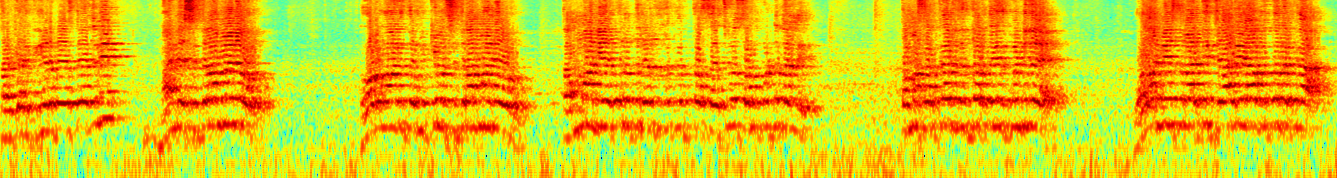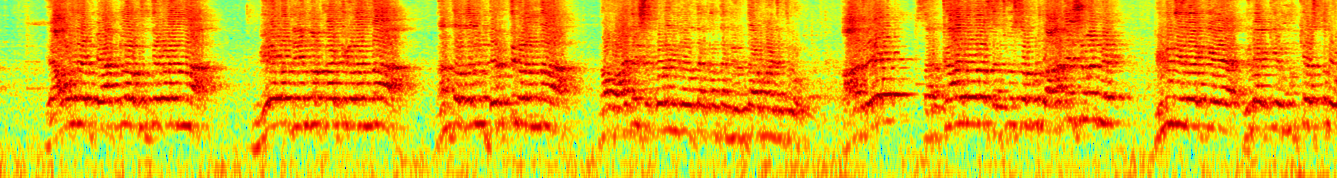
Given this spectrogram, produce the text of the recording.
ಸರ್ಕಾರಕ್ಕೆ ನೀಡ ಬಯಸ್ತಾ ಇದ್ದೀನಿ. ಮಾನ್ಯ ಸಿದ್ದರಾಮಯ್ಯ ಅವರು ಗೌರವಾನ್ವಿತ ಮುಖ್ಯಮಂತ್ರಿ ಸಿದ್ದರಾಮಯ್ಯ ಅವರು ತಮ್ಮ ನೇತೃತ್ವದಲ್ಲಿರ್ತಕ್ಕಂಥ ಸಚಿವ ಸಂಪುಟದಲ್ಲಿ ತಮ್ಮ ಸರ್ಕಾರ ನಿರ್ಧಾರ ತೆಗೆದುಕೊಂಡಿದೆ. ಒಳ ಮೀಸಲಾತಿ ಜಾರಿ ಆಗುವ ತನಕ ಯಾವುದೇ ಬ್ಯಾಕ್ಲಾಗ್ ಹುದ್ದೆಗಳನ್ನ ಮೇಲ ನೇಮಕಾತಿಗಳನ್ನ ನಂತರದಲ್ಲಿ ಬಡ್ತಿಗಳನ್ನ ನಾವು ಆದೇಶ ಕೊಡಂಗಿಲ್ಲ ಅಂತಕ್ಕಂಥ ನಿರ್ಧಾರ ಮಾಡಿದ್ರು. ಆದ್ರೆ ಸರ್ಕಾರದ ಸಚಿವ ಸಂಪುಟದ ಆದೇಶವನ್ನೇ ವಿವಿಧ ಇಲಾಖೆ, ಇಲಾಖೆಯ ಮುಖ್ಯಸ್ಥರು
